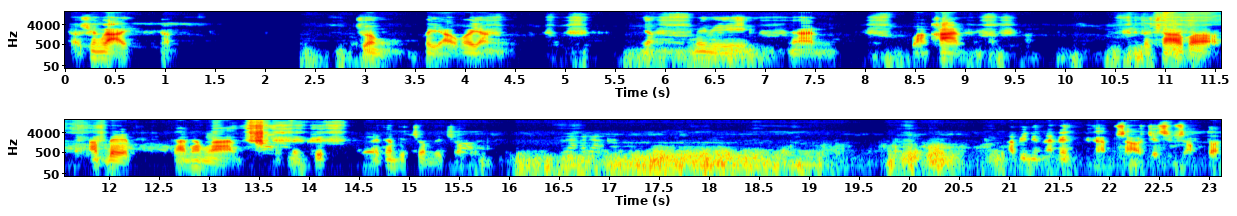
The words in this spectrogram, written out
แถวเชียงรายครับ ช่วงพะเยาก็ยังยังไม่มีงาน วางคานแต่เช้าก็อัปเดตการทำงานหนึ่งคลิปให้ท่านผู้ชมได้ชมอาบีหนึ่งห้าหนึ่งนะครับเสาเจ็ดสิบสองต้น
